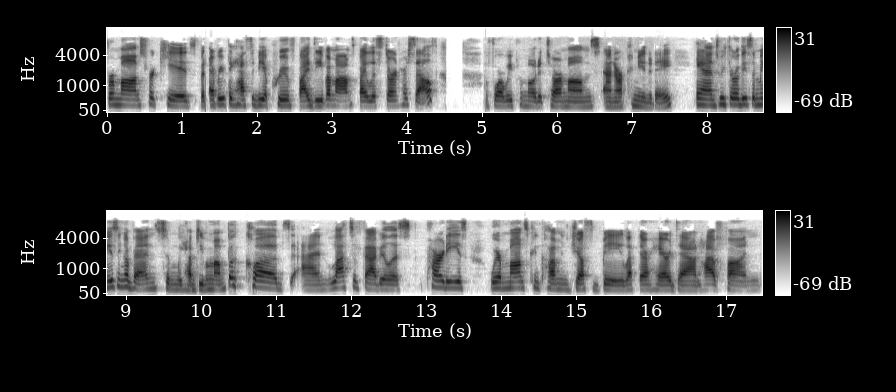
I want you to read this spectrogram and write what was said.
for moms, for kids, but everything has to be approved by Diva Moms, by Liz Stern herself before we promote it to our moms and our community. And we throw these amazing events and we have Diva Mom book clubs and lots of fabulous parties where moms can come and just be, let their hair down, have fun,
